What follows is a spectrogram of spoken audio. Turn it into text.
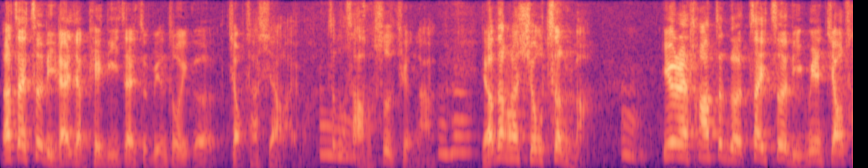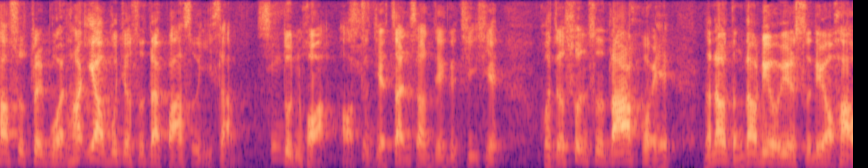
那在这里来讲，K D 在这边做一个交叉下来嘛，嗯、这个是好事情啊，嗯、你要让它修正嘛，嗯，因为它这个在这里面交叉是最不稳，它要不就是在八十以上钝化哦，直接站上这个季线，或者顺势拉回。然后等到六月十六号，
